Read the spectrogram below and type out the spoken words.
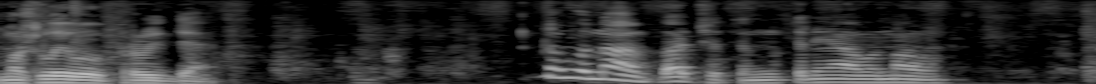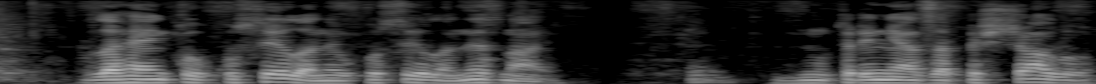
можливо, пройде. Ну, вона, бачите, внутрішня вона легенько вкусила, не вкусила, не знаю. Внутрішня запищало.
